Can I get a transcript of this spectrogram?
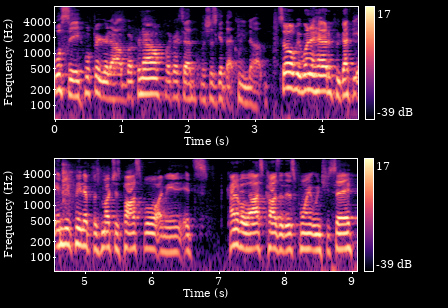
we'll see. We'll figure it out. But for now, like I said, let's just get that cleaned up. So we went ahead. We got the engine cleaned up as much as possible. I mean, it's kind of a lost cause at this point, wouldn't you say?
